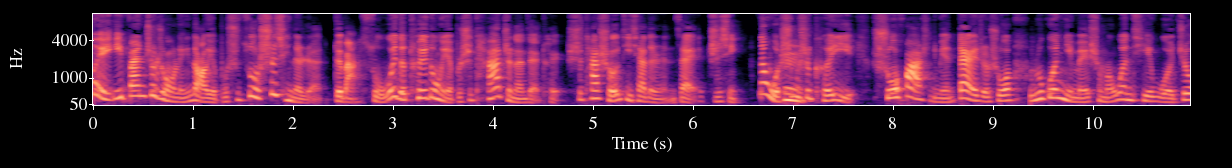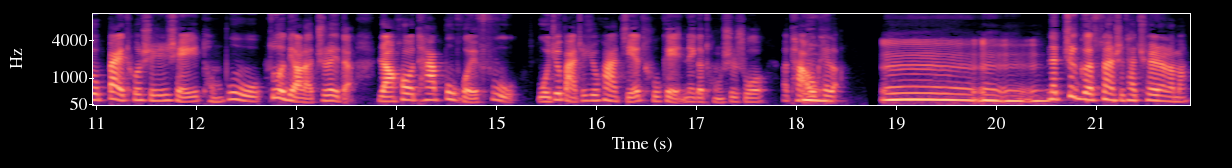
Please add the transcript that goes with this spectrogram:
为一般这种领导也不是做事情的人，对吧？所谓的推动也不是他只能在推，是他手底下的人在执行。那我是不是可以说话里面带着说，如果你没什么问题，我就拜托谁谁谁同步做掉了之类的。然后他不回复，我就把这句话截图给那个同事说，他 OK 了。嗯嗯嗯嗯。那这个算是他确认了吗？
